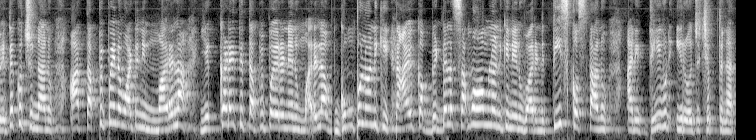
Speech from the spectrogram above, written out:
వెదకుచున్నాను. ఆ తప్పిపోయిన వాటిని మరలా ఎక్కడైతే తప్పిపోయారో నేను మరలా గుంపులోనికి నా యొక్క బిడ్డల సమూహంలోనికి నేను వారిని తీసుకొస్తాను అని దేవుడు ఈరోజు చెప్తున్నారు.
